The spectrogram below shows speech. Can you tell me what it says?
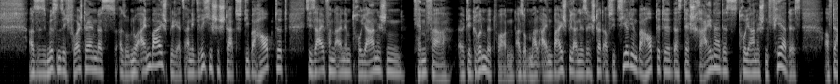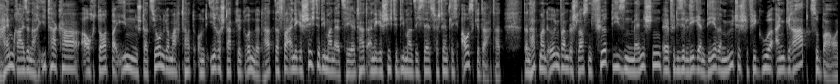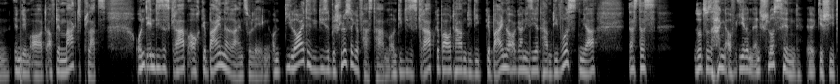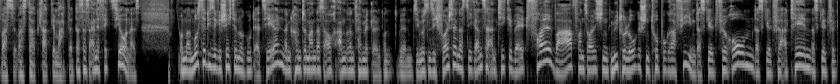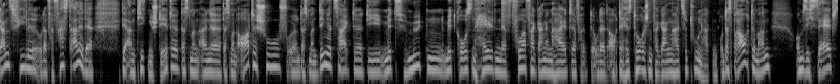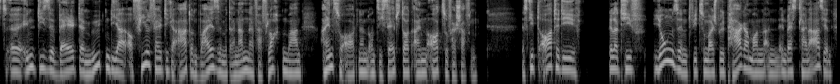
Also Sie müssen sich vorstellen, dass, also nur ein Beispiel jetzt, eine griechische Stadt, die behauptet, sie sei von einem trojanischen Kämpfer äh, gegründet worden. Also mal ein Beispiel, eine Stadt auf Sizilien behauptete, dass der Schreiner des trojanischen Pferdes auf der Heimreise nach Ithaka auch dort bei ihnen Station gemacht hat und ihre Stadt gegründet hat. Das war eine Geschichte, die man erzählt hat, eine Geschichte, die man sich selbstverständlich ausgedacht hat. Dann hat man irgendwann beschlossen, für diesen Menschen, äh, für diese legendäre mythische Figur ein Grab zu bauen in dem Ort, auf dem Marktplatz und in dieses Grab auch Gebeine reinzulegen. Und die Leute, die diese Beschlüsse gefasst haben und die dieses Grab gebaut haben, die die Gebeine organisiert haben, die wussten ja, dass das sozusagen auf ihren Entschluss hin äh, geschieht, was, was dort gerade gemacht wird, dass das eine Fiktion ist. Und man musste diese Geschichte nur gut erzählen, dann konnte man das auch anderen vermitteln. Und äh, Sie müssen sich vorstellen, dass die ganze antike Welt voll war von solchen mythologischen Topografien. Das gilt für Rom, das gilt für Athen, das gilt für ganz viele oder für fast alle der, der antiken Städte, dass man eine, dass man Orte schuf, und dass man Dinge zeigte, die mit Mythen, mit großen Helden der Vorvergangenheit der, oder auch der historischen Vergangenheit zu tun hatten. Und das brauchte man, um sich selbst äh, in diese Welt der Mythen, die ja auf vielfältige Art und Weise miteinander verflochten waren, einzuordnen und sich selbst dort einen Ort zu verschaffen. Es gibt Orte, die relativ jung sind, wie zum Beispiel Pergamon in Westkleinasien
